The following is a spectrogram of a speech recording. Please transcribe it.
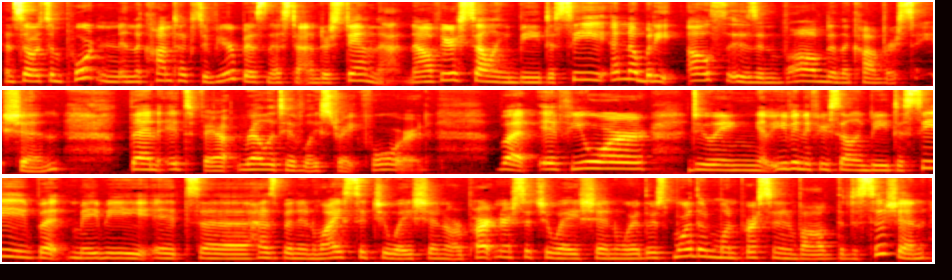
and so it's important in the context of your business to understand that. Now, if you're selling B2C and nobody else is involved in the conversation, then it's fa- relatively straightforward. But if you're doing, even if you're selling B2C, but maybe it's a husband and wife situation or a partner situation where there's more than one person involved, the decision,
